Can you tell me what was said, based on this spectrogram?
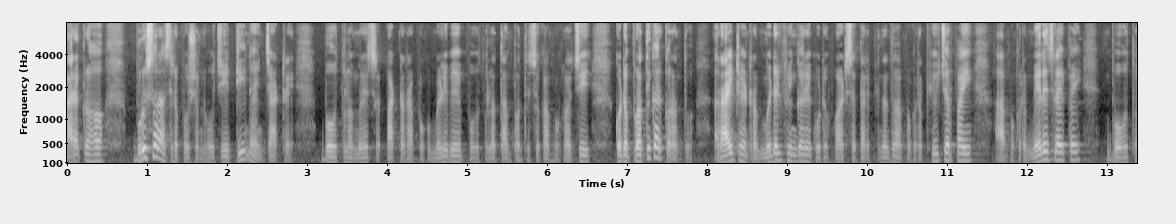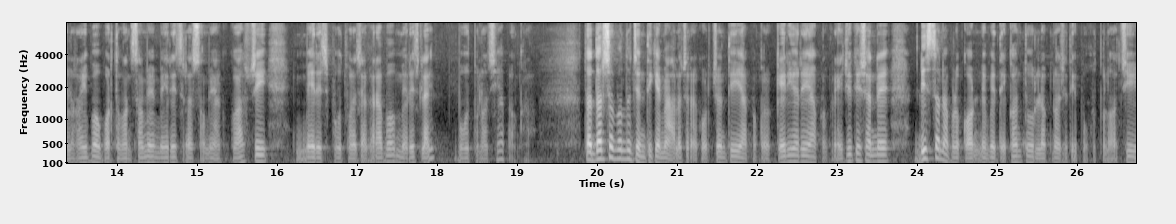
କାରାଗ୍ରହ ପୁରୁଷ ରାଶିରେ ପୋଷଣ ହେଉଛି ଡି ନାଇନ୍ ଚାର୍ଟରେ ବହୁତ ଭଲ ମ୍ୟାରେଜ୍ ପାର୍ଟନର୍ ଆପଣଙ୍କୁ ମିଳିବେ ବହୁତ ଭଲ ଦାମ୍ପତ୍ୟ ସୁଖ ଆପଣଙ୍କର ଅଛି ଗୋଟେ ପ୍ରତିକାର କରନ୍ତୁ ରାଇଟ୍ ହ୍ୟାଣ୍ଡର ମିଡିଲ୍ ଫିଙ୍ଗର୍ରେ ଗୋଟେ ହ୍ୱାଇଟ୍ ସାତାର ପିନ୍ଧନ୍ତୁ ଆପଣଙ୍କର ଫ୍ୟୁଚର୍ ପାଇଁ ଆପଣଙ୍କର ମ୍ୟାରେଜ୍ ଲାଇଫ୍ ପାଇଁ ବହୁତ ଭଲ ରହିବ ବର୍ତ୍ତମାନ ସମୟ ମ୍ୟାରେଜ୍ର ସମୟ ଆଗକୁ ଆସୁଛି ମ୍ୟାରେଜ୍ ବହୁତ ଭଲ ଜାଗାରେ ହେବ ମ୍ୟାରେଜ୍ ଲାଇଫ୍ ବହୁତ ଭଲ ଅଛି ଆପଣଙ୍କର तो दर्शक बंधु जमीक आम आलोचना करियर आपर एजुकेशन डिशन आप कौन ने देखते लग्न जब बहुत भल अच्छी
